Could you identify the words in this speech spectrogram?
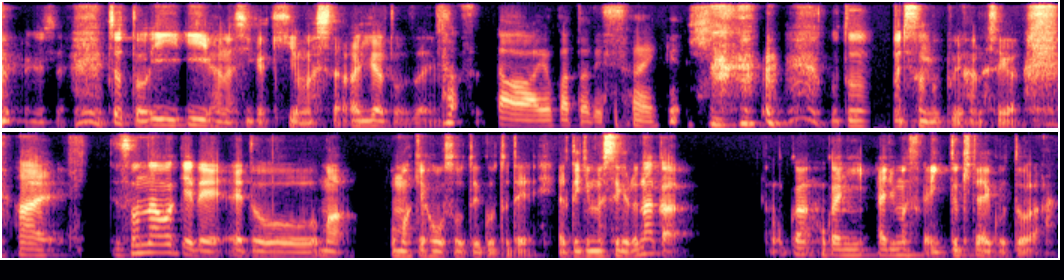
わかりましたちょっといいいい話が聞けました。ありがとうございます。ああ、よかったです。はい。ご当地ソングっぽい話が。はい。でそんなわけで、えっと、まあ、おまけ放送ということでやってきましたけど、なんか、他他にありますか？言っときたいことは。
